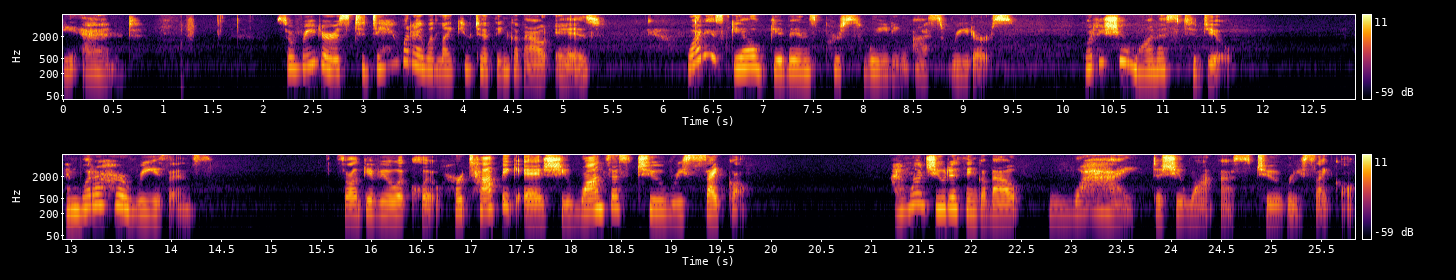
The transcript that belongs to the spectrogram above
The end. So, readers, today what I would like you to think about is what is Gail Gibbons persuading us readers? What does she want us to do? And what are her reasons? So, I'll give you a clue. Her topic is she wants us to recycle. I want you to think about why does she want us to recycle?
